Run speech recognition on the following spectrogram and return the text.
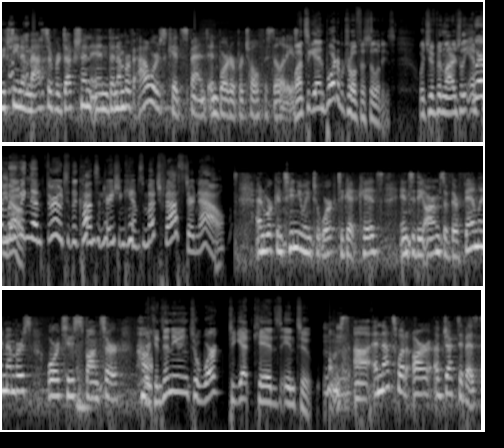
we've seen a massive reduction in the number of hours kids spend in Border Patrol facilities. Once again, border patrol facilities, which have been largely emptied We're emptied out. moving them through to the concentration camps much faster now. And we're continuing to work to get kids into the arms of their family members or to sponsor We're continuing to work to get kids into. Uh, and that's what our objective is.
